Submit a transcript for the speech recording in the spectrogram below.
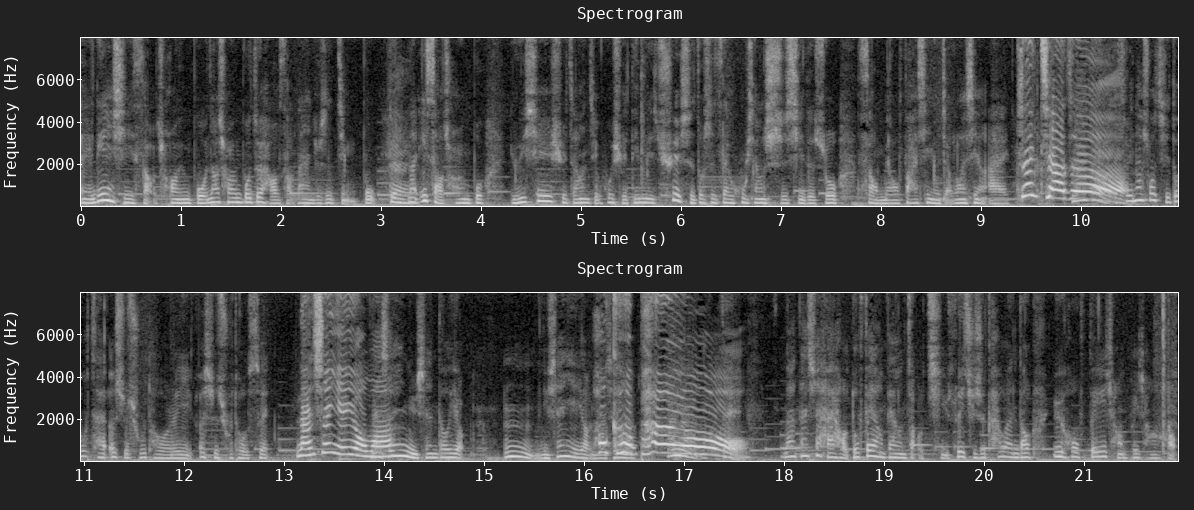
诶练习扫超音波。那超音波最好扫当然就是颈部，对。那一扫超音波，有一些学长姐或学弟妹确实都是在互相实习的时候扫描发现有甲状腺癌，真的假的？真的。所以那时候其实都才二十出头而已，二十出头岁。男生也有吗？男生女生都有，嗯，女生也有。好可怕哟、哦！对。那但是还好，都非常非常早期，所以其实开完刀预后非常非常好。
